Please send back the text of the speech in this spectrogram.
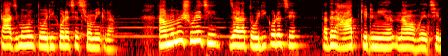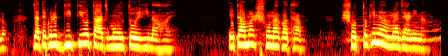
তাজমহল তৈরি করেছে শ্রমিকরা? এমনও শুনেছি, যারা তৈরি করেছে, তাদের হাত কেটে নিয়ে নেওয়া হয়েছিল, যাতে করে দ্বিতীয় তাজমহল তৈরি না হয়। এটা আমার শোনা কথা। সত্য কি না আমরা জানি না।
